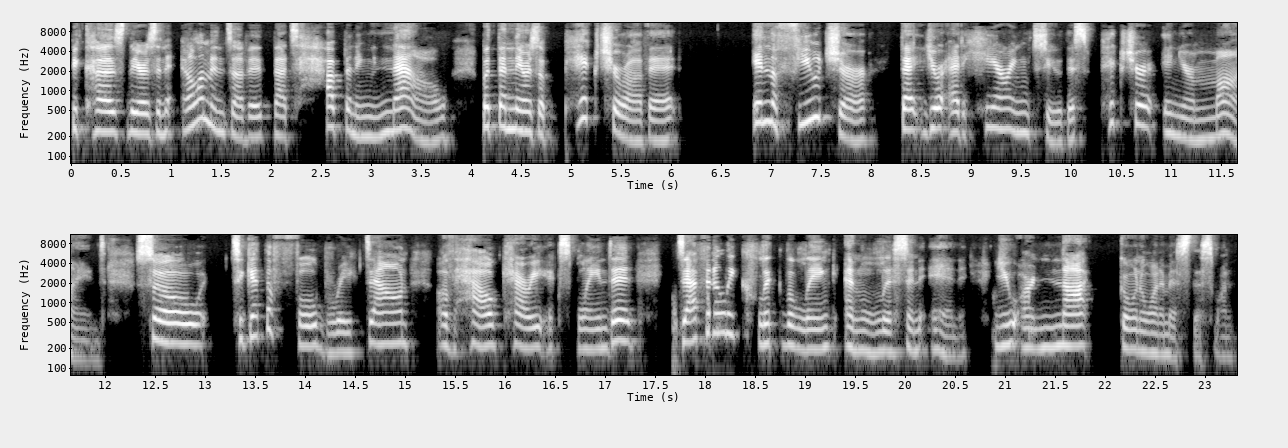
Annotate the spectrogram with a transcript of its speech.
because there's an element of it that's happening now, but then there's a picture of it in the future that you're adhering to, this picture in your mind. So, to get the full breakdown of how Carey explained it, definitely click the link and listen in. You are not going to want to miss this one.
